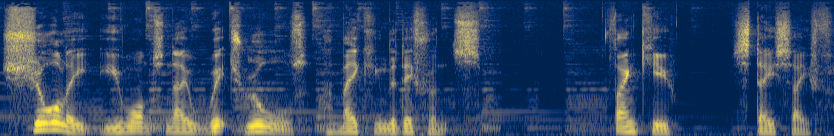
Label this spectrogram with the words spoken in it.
Surely you want to know which rules are making the difference. Thank you. Stay safe.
